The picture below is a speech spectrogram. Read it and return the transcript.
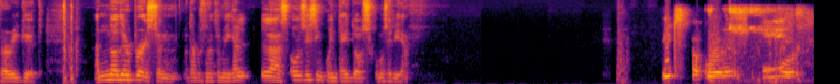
Very good. Another person, otra persona que me diga las 11 y 52, ¿cómo sería? It's a quarter. It's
